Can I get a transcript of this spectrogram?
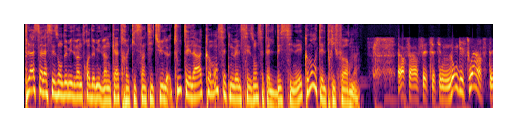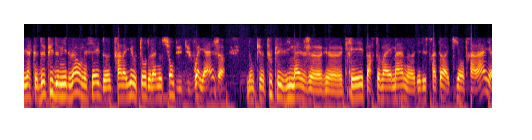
Place à la saison 2023-2024 qui s'intitule Tout est là. Comment cette nouvelle saison s'est-elle dessinée? Comment a-t-elle pris forme? Alors c'est une longue histoire, c'est-à-dire que depuis 2020, on essaye de travailler autour de la notion du, voyage. Donc euh, toutes les images euh, créées par Thomas Eman, euh, l'illustrateur avec qui on travaille,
